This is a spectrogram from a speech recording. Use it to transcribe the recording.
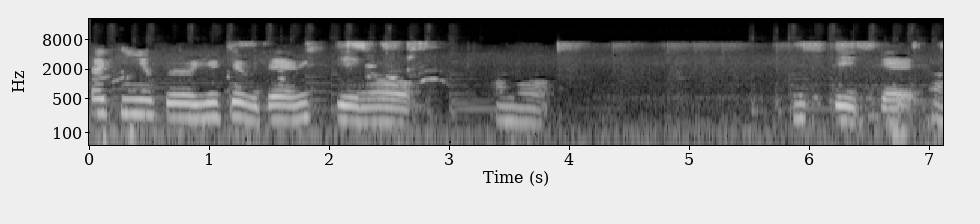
最近よく YouTube でミスティの、あの、ミスティって、あの、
